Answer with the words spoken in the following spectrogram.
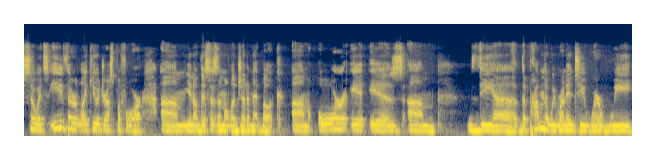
So it's either like you addressed before, um, you know, this isn't a legitimate book, um, or it is. Um, the uh, the problem that we run into where we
